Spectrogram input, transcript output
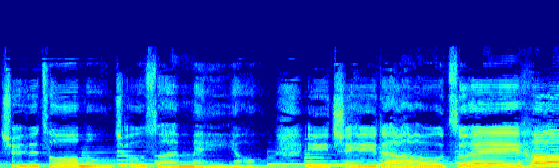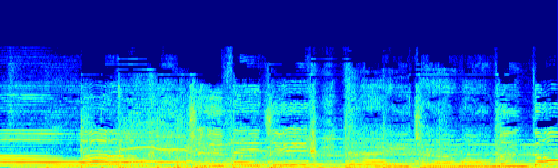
去做梦，就算没有一起到最后。纸飞机带着我们共。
